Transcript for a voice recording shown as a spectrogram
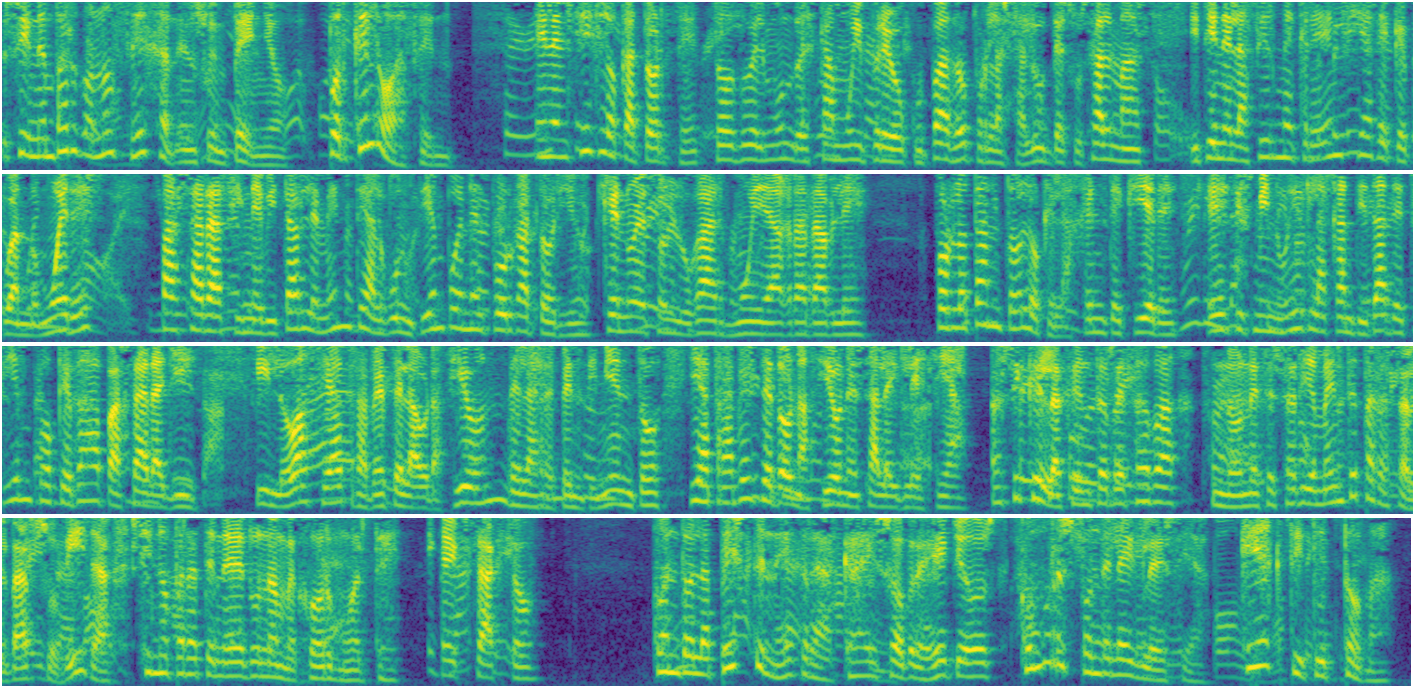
Sin embargo, no cejan en su empeño. ¿Por qué lo hacen? En el siglo XIV, todo el mundo está muy preocupado por la salud de sus almas y tiene la firme creencia de que cuando mueres pasarás inevitablemente algún tiempo en el purgatorio, que no es un lugar muy agradable. Por lo tanto, lo que la gente quiere es disminuir la cantidad de tiempo que va a pasar allí, y lo hace a través de la oración, del arrepentimiento y a través de donaciones a la Iglesia. Así que la gente rezaba no necesariamente para salvar su vida, sino para tener una mejor muerte. Exacto. Cuando la peste negra cae sobre ellos, ¿cómo responde la Iglesia? ¿Qué actitud toma?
